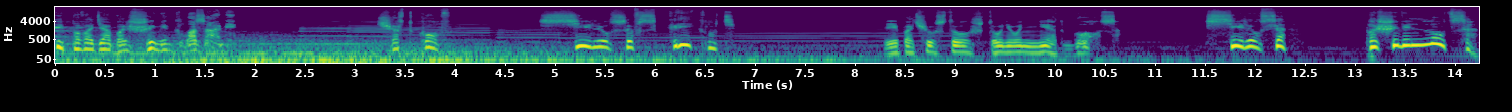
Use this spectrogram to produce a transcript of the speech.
и поводя большими глазами. Чертков силился вскрикнуть и почувствовал, что у него нет голоса. Силился пошевельнуться,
